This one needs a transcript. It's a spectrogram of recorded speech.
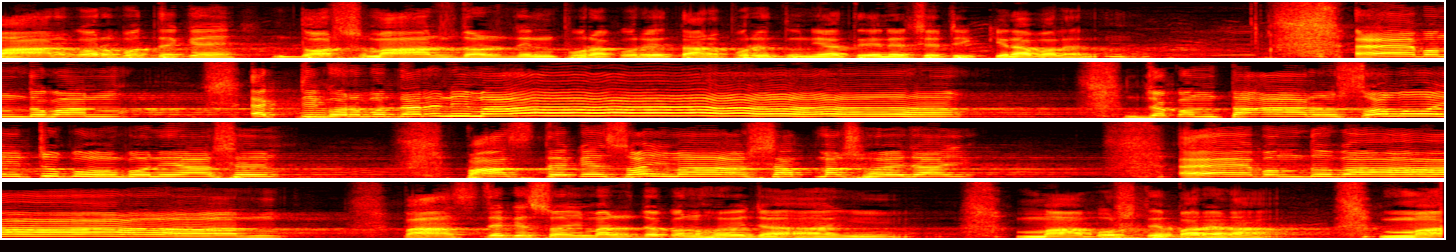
মার গর্ভ থেকে দশ মাস, দশ দিন পুরা করে তারপরে দুনিয়াতে এনেছে, ঠিক কিনা বলেন? এ বন্ধুগণ, একটি গর্ভধারিণী মা যখন তার সময়টুকু গনে আসে, পাঁচ থেকে ছয় মাস, সাত মাস হয়ে যায়। এ বন্ধুগণ, পাঁচ থেকে ছয় মাস যখন হয়ে যায়, মা বসতে পারে না, মা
